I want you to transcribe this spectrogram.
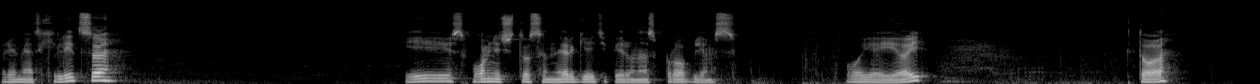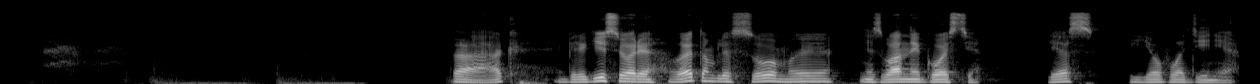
Время отхилиться. И вспомнить, что с энергией теперь у нас проблемс. Ой-ой-ой. Кто? Так, берегись, Ори. В этом лесу мы незваные гости. Лес ее владения.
